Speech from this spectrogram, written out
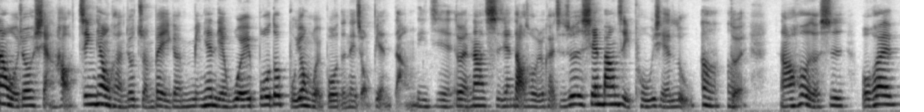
那我就想好，今天我可能就准备一个明天连微波都不用微波的那种便当。理解。对，那时间到时候我就可以吃，就是先帮自己铺一些路。嗯，对。然后或者是我会，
